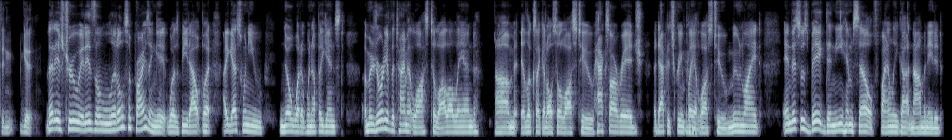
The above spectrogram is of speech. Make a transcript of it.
didn't get it. That is true. It is a little surprising it was beat out, but I guess when you know what it went up against, a majority of the time it lost to La La Land. Um, it looks like it also lost to Hacksaw Ridge, adapted screenplay. Mm-hmm. It lost to Moonlight, and this was big. Denis himself finally got nominated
